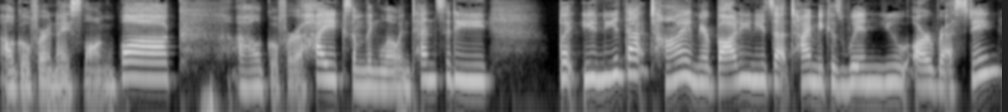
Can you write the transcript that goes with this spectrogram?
I'll go for a nice long walk. I'll go for a hike, something low intensity. But you need that time. Your body needs that time because when you are resting,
